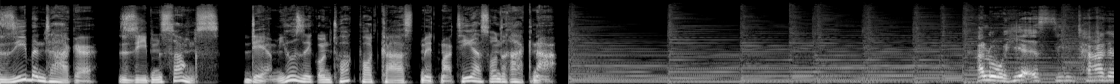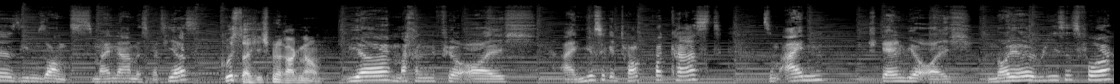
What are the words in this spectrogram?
Sieben Tage, sieben Songs. Der Music- und Talk-Podcast mit Matthias und Ragnar. Hallo, hier ist sieben Tage, sieben Songs. Mein Name ist Matthias. Grüßt euch, ich bin Ragnar. Wir machen für euch einen Music and Talk Podcast. Zum einen stellen wir euch neue Releases vor.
